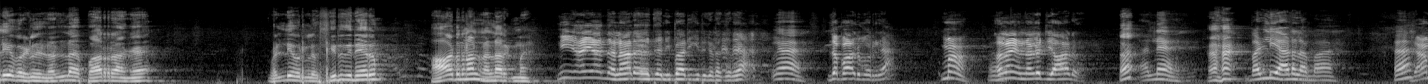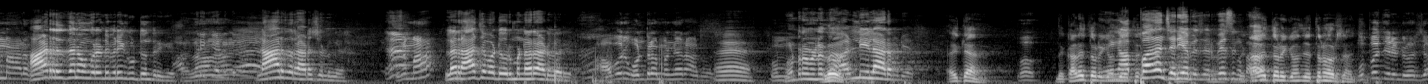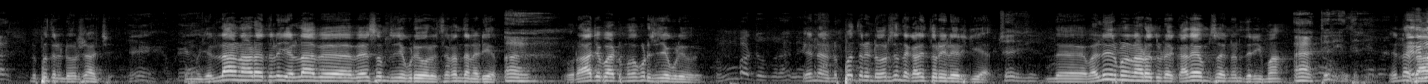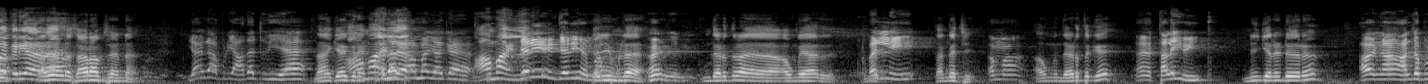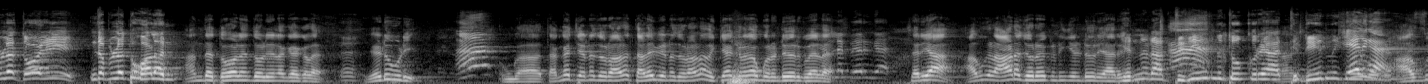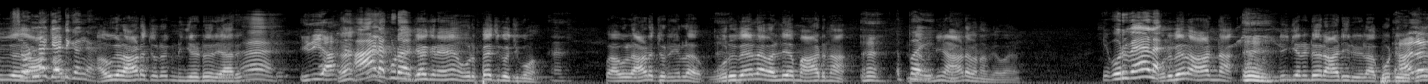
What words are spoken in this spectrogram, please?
வள்ளி அவர்கள் நல்லா பாடுறாங்க. வள்ளி அவர்கள் சிறிது நேரம் ஆடினால் நல்லா இருக்குமே. நீ ஏன் அந்த நாடகத்தை நீ பாடிக்கிட்டு கிடக்குறியா இந்த பாடு போடுறியா? அம்மா அதெல்லாம் என் நகர்ச்சி ஆடும். ஆ? அண்ணே. வள்ளி ஆடலாமா? ஆடுறது தானே உங்க ரெண்டு பேரையும் கூட்டு வந்திருக்கு. நாரதர் ஆட சொல்லுங்க. இல்ல ராஜபாட்டு ஒரு மணி நேரம் ஆடுவாரு. அவர் ஒன்றரை மணி நேரம் ஆடுவார். ஒன்றரை மணி நேரம் வள்ளியெல்லாம் ஆட முடியாது. இந்த கலைத்துறைக்கு வந்து அப்பா தான் சரியா இந்த பேசுங்க. கலைத்துறைக்கு வந்து எத்தனை வருஷம் ஆச்சு? முப்பத்தி ரெண்டு வருஷம் முப்பத்தி ரெண்டு வருஷம் ஆச்சு. எல்லா நாடகத்திலும் எல்லா வே- வேஷம் செய்யக்கூடிய ஒரு சிறந்த நடிகர். ஒரு ராஜபாட்டு முதல் கூட செய்யக்கூடியவர். என்ன முப்பத்தி ரெண்டு வருஷம் இந்த கலைத்துறையில் இருக்கீங்க சரி சரி. இந்த வள்ளிதர்மன் நாடகத்துடைய கதை அம்சம் என்னன்னு தெரியுமா? தெரியும் தெரியும். என்ன? கதையோட சாராம்சம் என்ன? ஏன்டா அப்படி அதட்டுறிய நான் கேட்குறேன் ஆமா இல்ல. அதட்டாம கேட்க ஆமா இல்ல. தெரியும் தெரியும். தெரியும்ல. இந்த இடத்துல அவங்க யாரு? வள்ளி. தங்கச்சி. ஆமா. அவங்க இந்த இடத்துக்கு? தலைவி. நீங்க ரெண்டு பேரும்? நான் அந்த புள்ள தோழி இந்த புள்ள தோழன். அந்த தோழன் தோழியெல்லாம் கேட்கல எடுபுடி. உங்க தங்கச்சி என்ன சொல்றாரோ தலைவி என்ன சொல்றாரோ அதை கேட்கறதா உங்க ரெண்டு பேருக்கு வேலை. பேருங்க. சரியா? அவங்கள ஆட சொல்றதுக்கு நீங்க ரெண்டு பேரும் யாரு? என்னடா திடீர்னு தூக்குறியா? திடீர்னு கேளுங்க. அவங்க சொன்னா கேட்டுக்கங்க. அவங்கள ஆட சொல்றதுக்கு நீங்க ரெண்டு பேரும் யாரு? ஆ. இதுயா ஆடக்கூடாது. நான் கேட்குறேன் ஒரு பேச்சுக்கு வச்சுக்குவோம். இப்போ அவங்கள ஆட சொல்றீங்கல்ல ஒருவேளை வள்ளியம்மா ஆடுனா நீ ஆட வேணாம் அவன். ஒரு வேலை ஒருவேளை ஆடினா நீங்க ரெண்டு பேரும் ஆடிடுவீங்களா போட்டி. அதே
